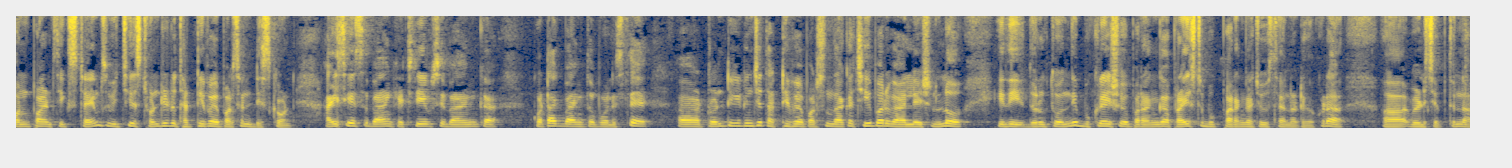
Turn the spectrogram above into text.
one point six times which is twenty to thirty five percent discount ICICI bank HDFC bank Kotak బ్యాంక్తో పోలిస్తే ట్వంటీ నుంచి థర్టీ ఫైవ్ పర్సెంట్ దాకా చీపర్ వాల్యుయేషన్లో ఇది దొరుకుతుంది. బుక్ రేషియో పరంగా ప్రైస్ టు బుక్ పరంగా చూస్తే అన్నట్టుగా కూడా వీళ్ళు చెప్తున్నా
